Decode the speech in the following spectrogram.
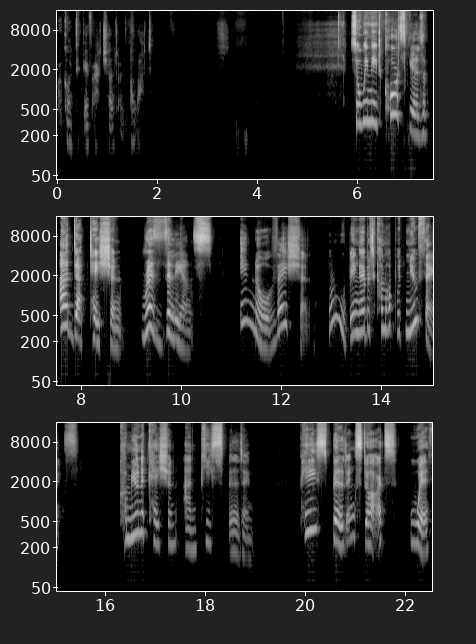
we're going to give our children a lot. So we need core skills of adaptation, resilience, innovation, ooh, being able to come up with new things, communication, and peace building. Peace building starts with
